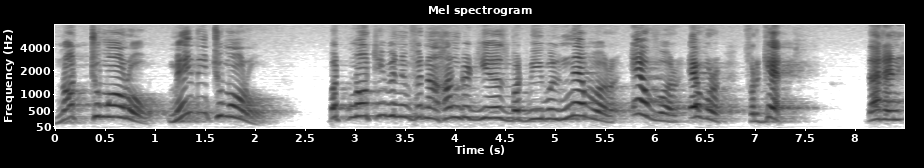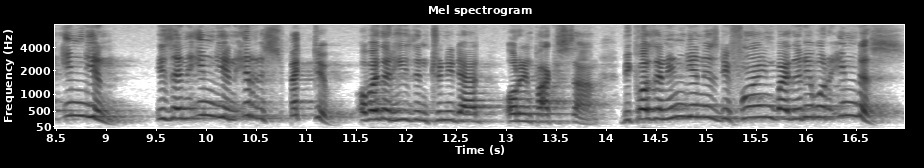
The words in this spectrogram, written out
not tomorrow, maybe tomorrow, but not even if in a hundred years, but we will never, ever, ever forget that an Indian is an Indian irrespective of whether he's in Trinidad or in Pakistan. Because an Indian is defined by the river Indus.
